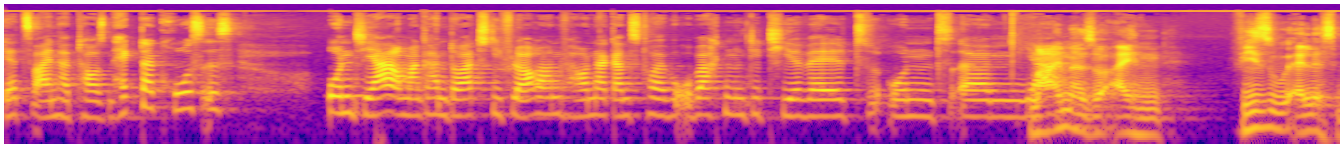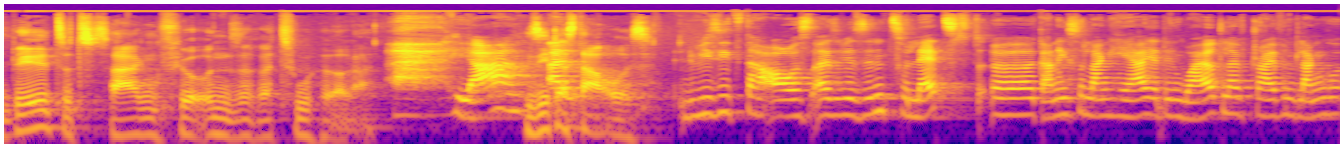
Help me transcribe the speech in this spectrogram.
der zweieinhalbtausend Hektar groß ist und ja, und man kann dort die Flora und Fauna ganz toll beobachten und die Tierwelt. Und, ähm, ja. Mal mal so ein visuelles Bild sozusagen für unsere Zuhörer. Ja. Wie sieht also, das da aus? Wie sieht es da aus? Also wir sind zuletzt, äh, gar nicht so lange her, ja, den Wildlife Drive entlang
